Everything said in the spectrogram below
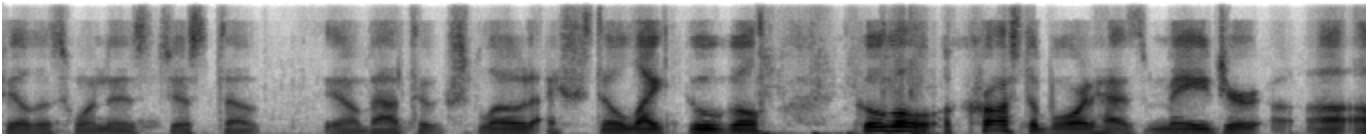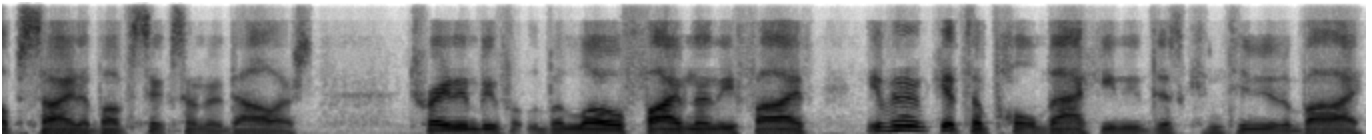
feel this one is just uh, you know about to explode. I still like Google. Google across the board has major uh, upside above $600. Trading bef- below 595, even if it gets a pullback, you need to continue to buy. I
